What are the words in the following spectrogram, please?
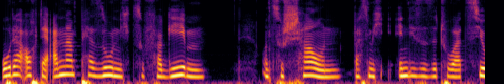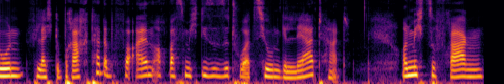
oder auch der anderen Person nicht zu vergeben, und zu schauen, was mich in diese Situation vielleicht gebracht hat, aber vor allem auch, was mich diese Situation gelehrt hat. Und mich zu fragen,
